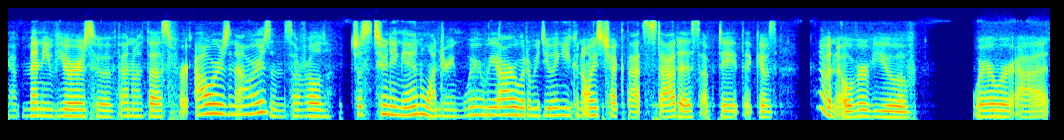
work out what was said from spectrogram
Have many viewers who have been with us for hours and hours and several just tuning in, wondering where we are, what are we doing. You can always check that status update that gives kind of an overview of where we're at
